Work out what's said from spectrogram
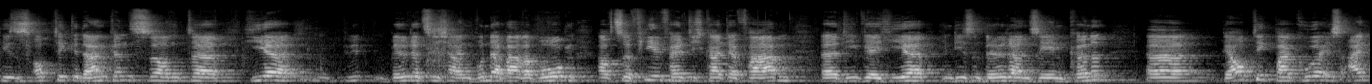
dieses Optikgedankens und äh, hier bildet sich ein wunderbarer Bogen auch zur Vielfältigkeit der Farben, äh, die wir hier in diesen Bildern sehen können. Der Optikparcours ist ein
